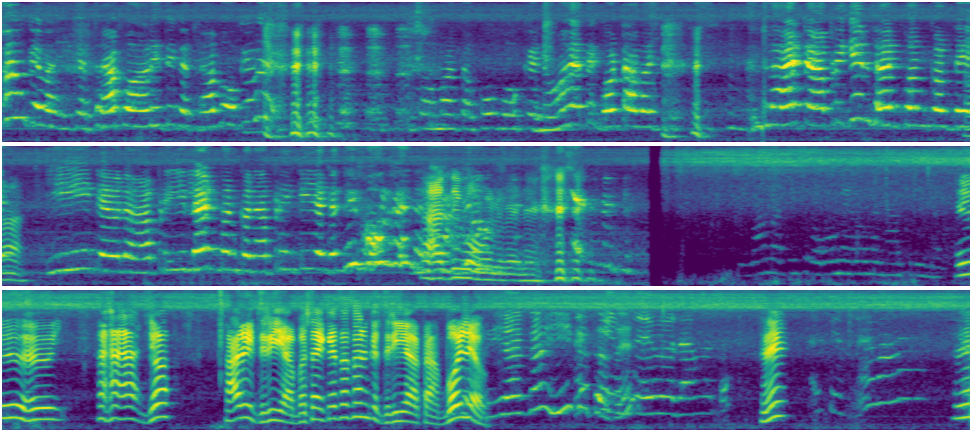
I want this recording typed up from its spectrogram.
ખામ કહેવાય કે ધ્રાબો અણીથી કે ધ્રાબો કહેવાય. તો અમારે તો કોબો કે ન હોય તે ગોટા વચ્ચે લાઈટ આપણી કે લાઈટ બંધ કરી દે. ઈ કે ઓલા આપણી ઈ લાઈટ બંધ કરે આપણે કહીએ કે દીવો ઓલવે ને હા દીવો બોલવે ને એ હોય. હા, હા, જો. હારી ધ્રિયા બધા કહેતા હતા ને કે ધ્રિયા કામ. બોલ્યો. રિયા કા ઈ કહેતા હતા હે? એ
